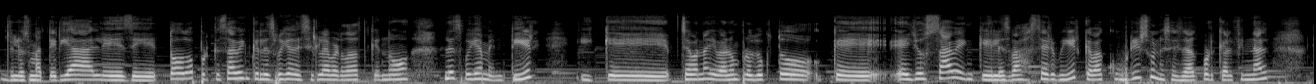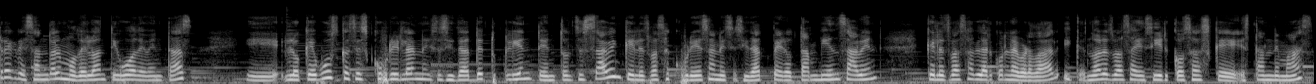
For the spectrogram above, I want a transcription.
de los materiales, de todo, porque saben que les voy a decir la verdad, que no les voy a mentir y que se van a llevar un producto que ellos saben que les va a servir, que va a cubrir su necesidad, porque al final, regresando al modelo antiguo de ventas, eh, lo que buscas es cubrir la necesidad de tu cliente. Entonces saben que les vas a cubrir esa necesidad, pero también saben que les vas a hablar con la verdad y que no les vas a decir cosas que están de más,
